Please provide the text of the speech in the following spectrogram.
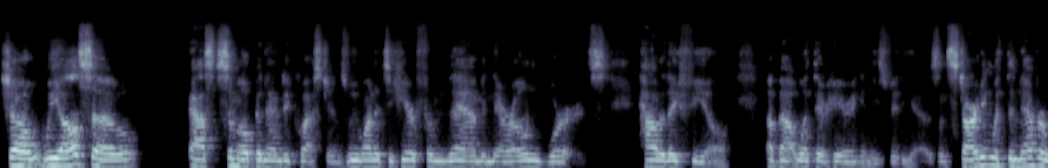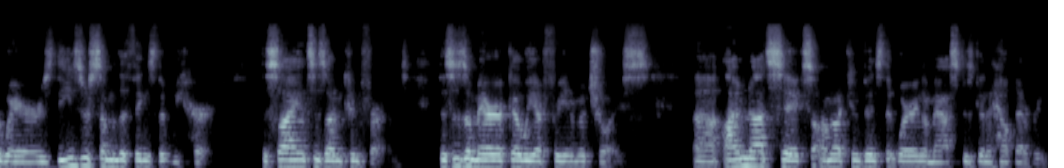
So we also asked some open-ended questions. We wanted to hear from them in their own words. How do they feel about what they're hearing in these videos? And starting with the never wearers, these are some of the things that we heard. The science is unconfirmed. This is America, we have freedom of choice. Uh, I'm not sick, so I'm not convinced that wearing a mask is gonna help everyone.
